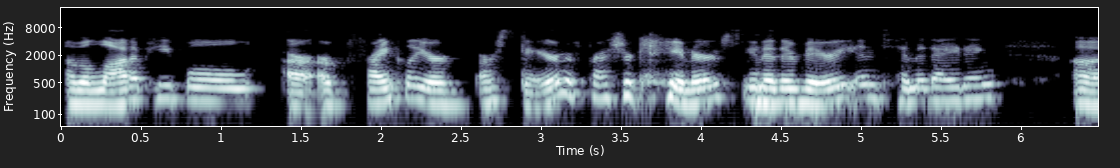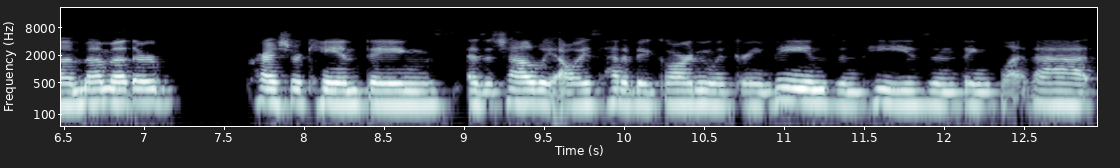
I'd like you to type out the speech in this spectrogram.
Um, a lot of people are, are frankly are, are scared of pressure canners. You know, they're very intimidating. Um, my mother pressure can things as a child. We always had a big garden with green beans and peas and things like that.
